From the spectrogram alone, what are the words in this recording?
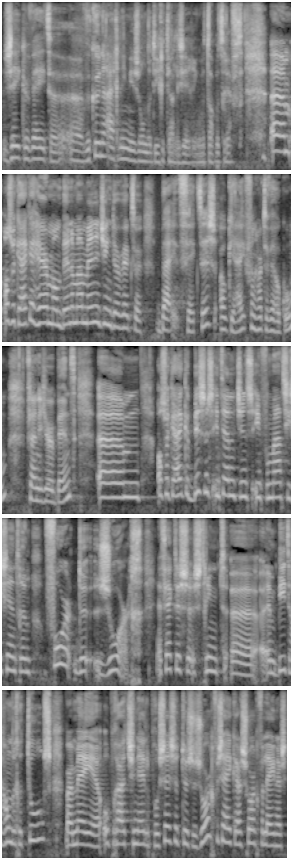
zeker weten. Uh, we kunnen eigenlijk niet meer zonder digitalisering wat dat betreft. Um, als we kijken, Herman Benema, Managing Director bij Vectus. Ook jij, van harte welkom. Fijn dat je er bent. als we kijken, Business Intelligence Informatiecentrum voor de zorg. En Vectus streamt uh, en biedt handige tools waarmee je operationele processen tussen zorgverzekeraars, zorgverleners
